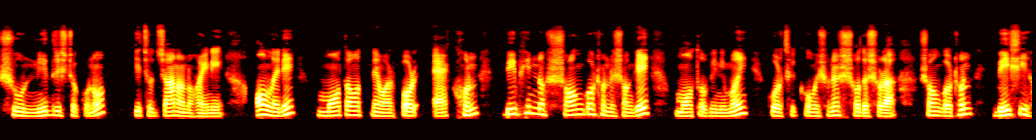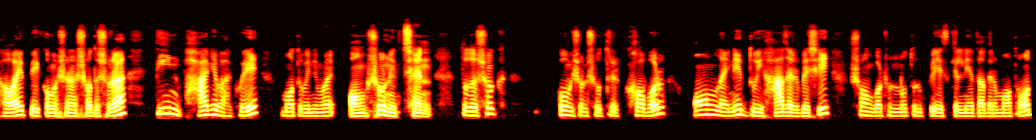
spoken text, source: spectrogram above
সুনির্দিষ্ট কোনো কিছু জানানো হয়নি। অনলাইনে মতামত নেওয়ার পর এখন বিভিন্ন সংগঠনের সঙ্গে মত বিনিময় করছে কমিশনের সদস্যরা। সংগঠন বেশি হওয়ায় পে কমিশনের সদস্যরা তিন ভাগে ভাগ হয়ে মত বিনিময়ে অংশ নিচ্ছেন। তো দর্শক, কমিশন সূত্রের খবর অনলাইনে দুই হাজার বেশি সংগঠন নতুন পে স্কেল নিয়ে তাদের মতামত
